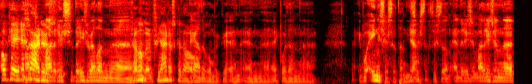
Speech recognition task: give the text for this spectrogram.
Oké, echt maar, waar dus. Maar er is, er is wel een. eh, Wel een leuk verjaardagscadeau. Ja, daarom. Ik, en en eh, ik word dan. Ik word 61 dan, niet Ja. 60. Dus dan, en er is, een- maar er is een. de-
